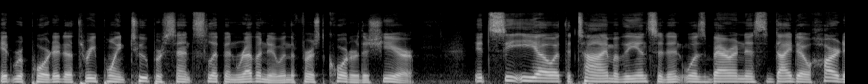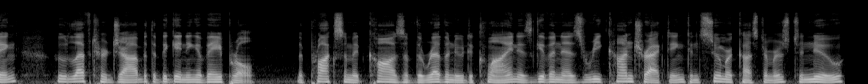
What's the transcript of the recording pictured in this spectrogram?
It reported a 3.2% slip in revenue in the first quarter this year. Its CEO at the time of the incident was Baroness Dido Harding, who left her job at the beginning of April. The proximate cause of the revenue decline is given as recontracting consumer customers to new,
